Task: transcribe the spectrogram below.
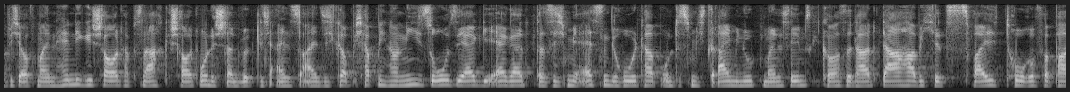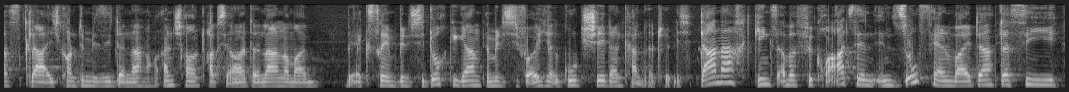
ich auf mein Handy geschaut, habe es nachgeschaut und es stand wirklich 1-1. Ich glaube, ich habe mich noch nie so sehr geärgert, dass ich mir Essen geholt habe und es mich drei Minuten meines Lebens gekostet hat. Da habe ich jetzt zwei Tore verpasst. Klar, ich konnte mir sie danach noch anschauen, habe sie auch danach nochmal extrem bin ich sie durchgegangen, damit ich sie für euch gut schildern kann natürlich. Danach ging es aber für Kroatien insofern weiter, dass sie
